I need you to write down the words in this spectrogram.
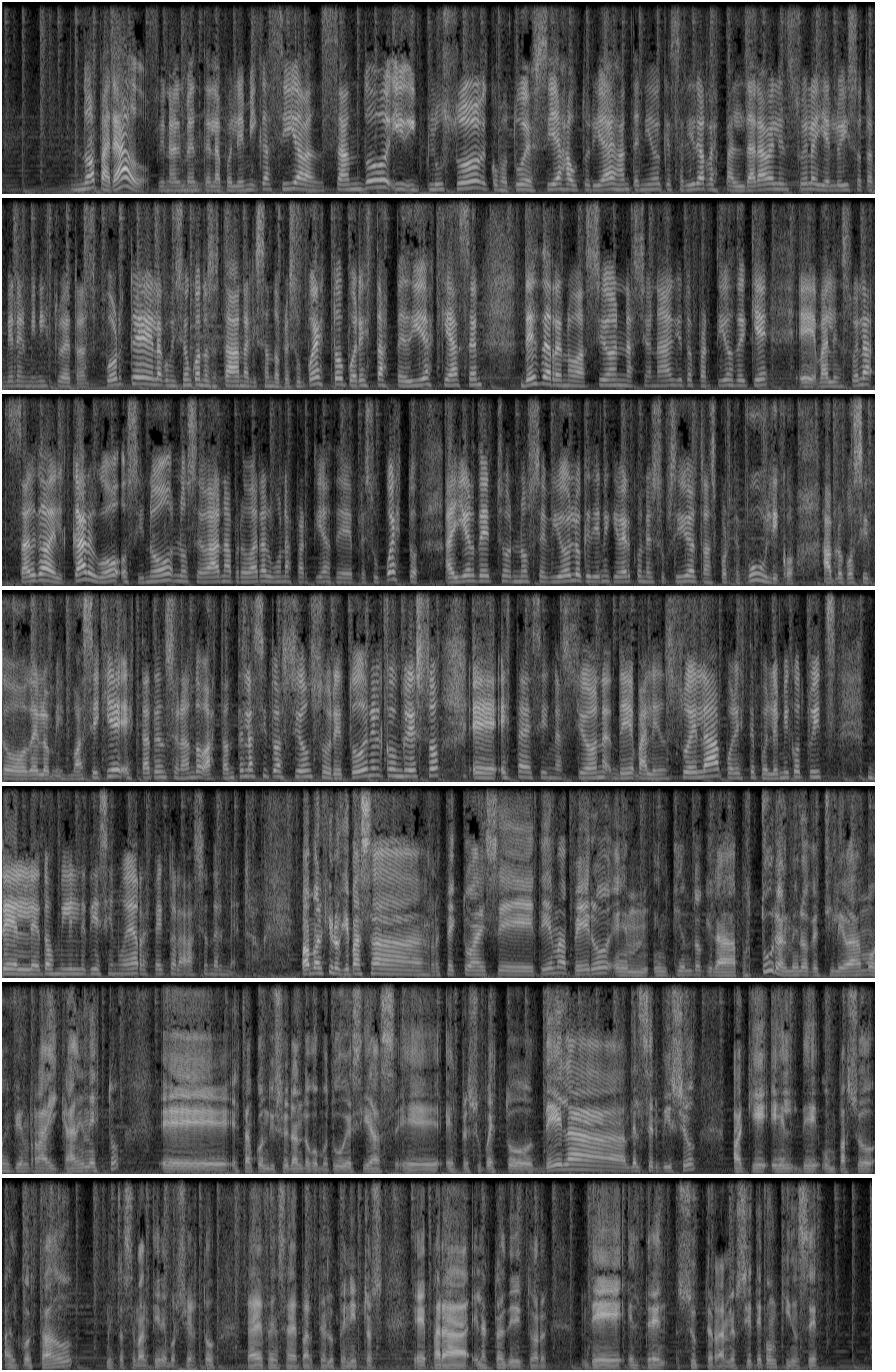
no ha parado finalmente la polémica, sigue avanzando e incluso, como tú decías, autoridades han tenido que salir a respaldar a Valenzuela y él lo hizo también el ministro de Transporte de la Comisión cuando se estaba analizando presupuesto por estas pedidas que hacen desde Renovación Nacional y otros partidos de que eh, Valenzuela salga del cargo o si no, no se van a aprobar algunas partidas de presupuesto. Ayer, de hecho, no se vio lo que tiene que ver con el subsidio al transporte público a propósito de lo mismo. Así que está tensionando bastante la situación, sobre todo en el Congreso, eh, esta designación de Valenzuela por este polémico tweets del 2019 respecto a la evasión del metro. Vamos a ver qué lo que pasa respecto a ese tema, pero em, entiendo que la postura, al menos de Chile Vamos, es bien radical en esto. Eh, están condicionando, como tú decías, eh, el presupuesto de la, del servicio a que él dé un paso al costado, mientras se mantiene, por cierto, la defensa de parte de los ministros eh, para el actual director del tren subterráneo. 7 con 15.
